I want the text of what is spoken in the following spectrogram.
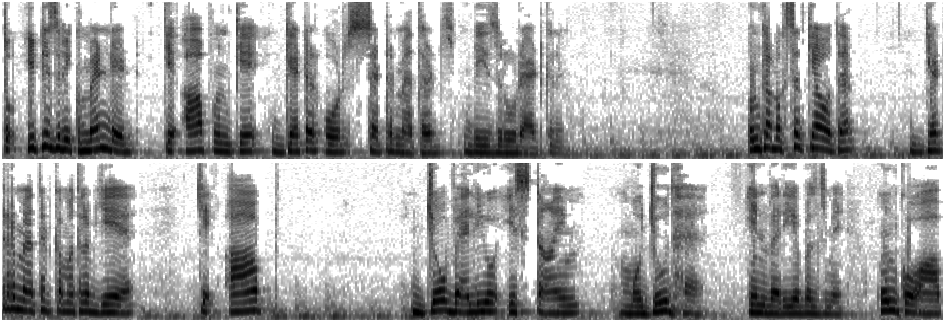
تو اٹ از ریکمینڈیڈ کہ آپ ان کے گیٹر اور سیٹر میتھڈ بھی ضرور ایڈ کریں۔ ان کا مقصد کیا ہوتا ہے؟ گیٹر میتھڈ کا مطلب یہ ہے کہ آپ جو ویلیو اس ٹائم موجود ہے ان ویریبلز میں، ان کو آپ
